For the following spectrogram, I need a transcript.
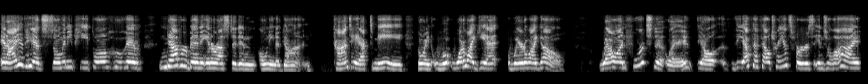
And I have had so many people who have never been interested in owning a gun contact me going, What do I get? Where do I go? Well, unfortunately, you know, the FFL transfers in July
